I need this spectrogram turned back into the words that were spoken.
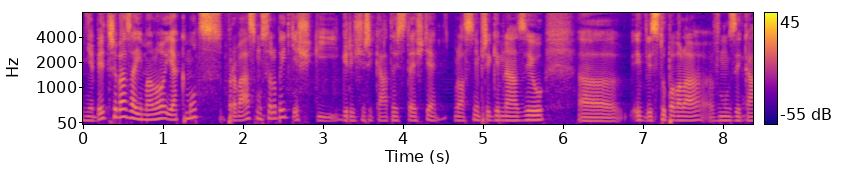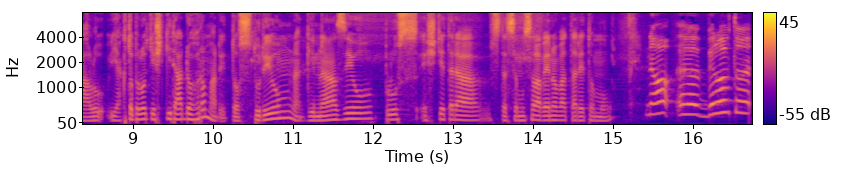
Mě by třeba zajímalo, jak moc pro vás muselo být těžký, když říkáte, že jste ještě vlastně při gymnáziu uh, i vystupovala v muzikálu. Jak to bylo těžké dát dohromady? To studium na gymnáziu plus ještě teda jste se musela věnovat tady tomu? No, uh, bylo to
